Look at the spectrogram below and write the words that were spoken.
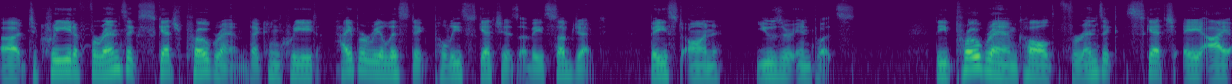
uh, to create a forensic sketch program that can create hyper-realistic police sketches of a subject based on user inputs. The program called Forensic Sketch AI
